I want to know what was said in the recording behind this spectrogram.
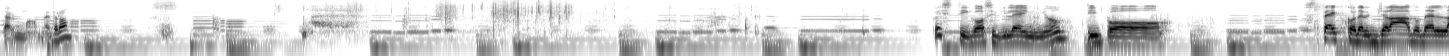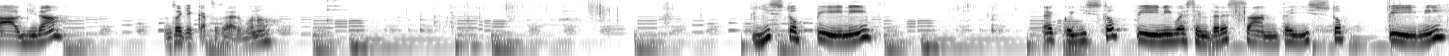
Termometro. Questi cosi di legno, tipo stecco del gelato dell'algida, non so che cazzo servono. Gli stoppini, ecco gli stoppini, questo è interessante, gli stoppini.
